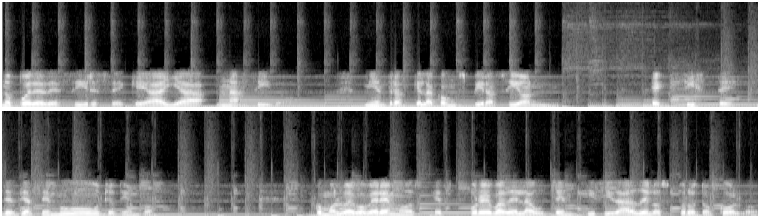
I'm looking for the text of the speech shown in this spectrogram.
no puede decirse que haya nacido, mientras que la conspiración existe desde hace mucho tiempo. Como luego veremos, es prueba de la autenticidad de los protocolos.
